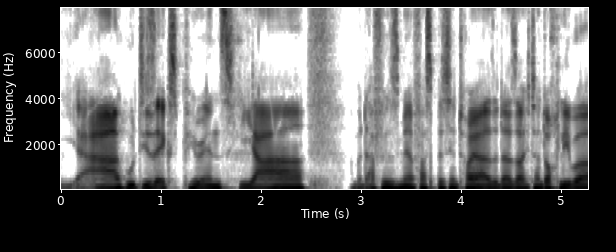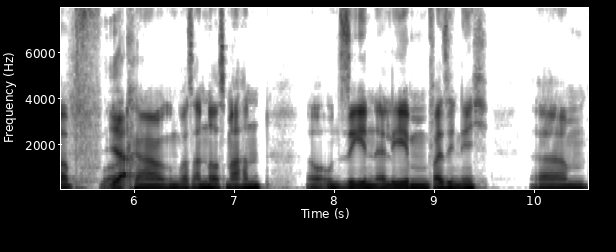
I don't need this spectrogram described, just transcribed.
ja, gut, diese Experience, ja, aber dafür ist es mir fast ein bisschen teuer. Also da sage ich dann doch lieber, pff, okay, Ja. irgendwas anderes machen äh, und sehen, erleben, weiß ich nicht. Ähm,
